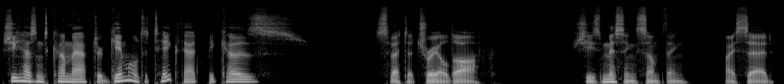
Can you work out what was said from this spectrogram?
She hasn't come after Gimel to take that because. Sveta trailed off. She's missing something, I said.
